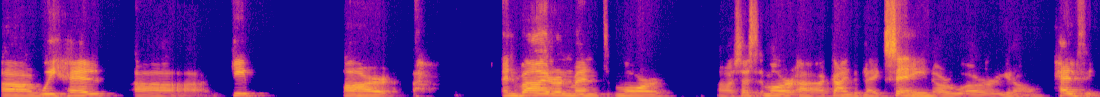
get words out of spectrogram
uh, we help uh, keep our environment more uh, more uh, kind of like sane or, or you know healthy.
